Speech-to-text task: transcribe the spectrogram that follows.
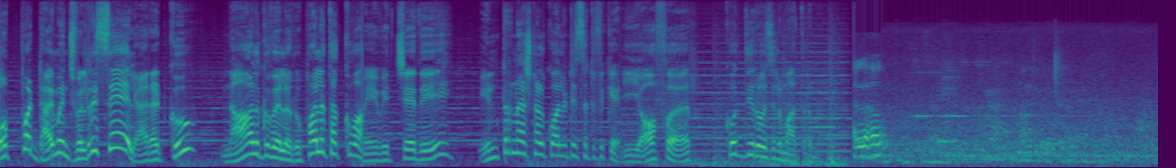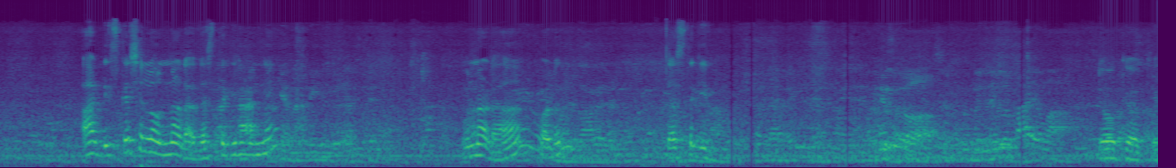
గొప్ప డైమండ్ జ్యువెలరీ సేల్ క్యారెట్కు నాలుగు వేల రూపాయలు తక్కువ. మేమిచ్చేది ఇంటర్నేషనల్ క్వాలిటీ సర్టిఫికేట్ ఈ ఆఫర్ కొద్ది రోజులు మాత్రమే. హలో. ఆ డిస్కషన్లో ఉన్నాడా? దస్తగిరి మొన్న ఉన్నాడా వాడు? Dastagiri. Okay okay.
